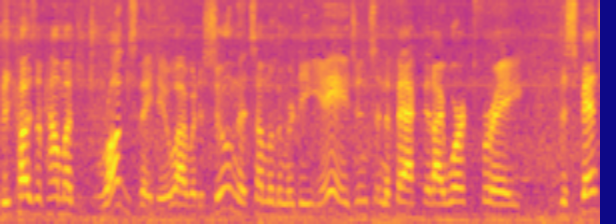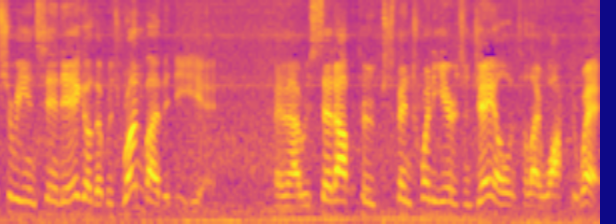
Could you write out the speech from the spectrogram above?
because of how much drugs they do, I would assume that some of them are DEA agents, and the fact that I worked for a dispensary in San Diego that was run by the DEA. And I was set up to spend 20 years in jail until I walked away.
